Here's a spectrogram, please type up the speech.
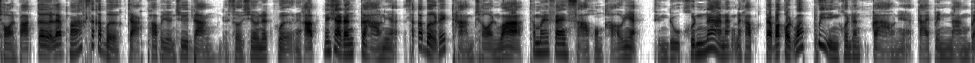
ฌอนปาร์กเกอร์และมาร์คซักเกอร์เบิร์กจากภาพยนตร์ชื่อดัง The Social Network นะครับในฉากดังกล่าวเนี่ยซักเกอร์เบิร์กได้ถามฌอนว่าทำไมแฟนสาวของเขาเนี่ย ถึงดูคุ้นหน้านักนะครับ แต่ปรากฏว่าผู้หญิงคนดังกล่าวเนี่ยกลายเป็นนางแบ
